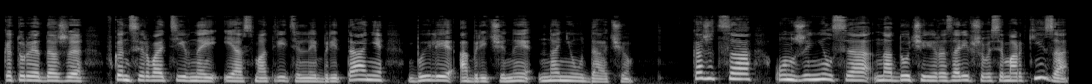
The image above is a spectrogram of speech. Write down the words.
которые даже в консервативной и осмотрительной Британии были обречены на неудачу. Кажется, он женился на дочери разорившегося маркиза,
